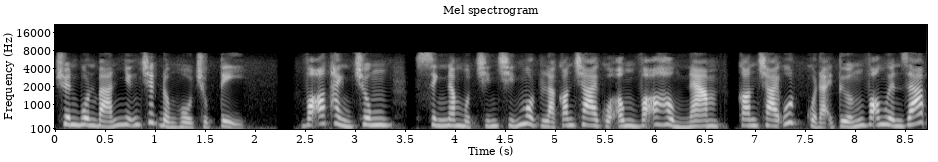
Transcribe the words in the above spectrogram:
chuyên buôn bán những chiếc đồng hồ chục tỷ. Võ Thành Trung, sinh năm 1991 là con trai của ông Võ Hồng Nam, con trai út của đại tướng Võ Nguyên Giáp.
